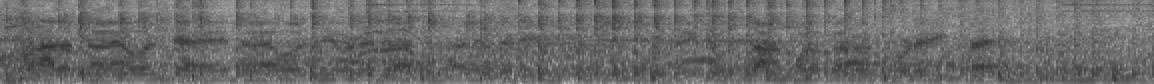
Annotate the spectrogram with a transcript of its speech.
आपण आता तळ्यावरती आहे. तळ्यावरती आंघोळ करून पुढे निघतायत.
